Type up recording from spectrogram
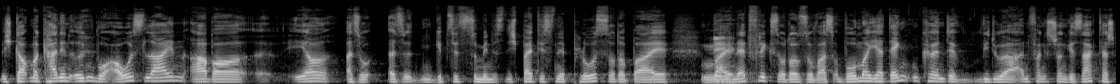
ich glaube, man kann ihn irgendwo ausleihen, aber äh, eher, also, also gibt's jetzt zumindest nicht bei Disney Plus oder bei, nee. bei Netflix oder sowas, obwohl man ja denken könnte, wie du ja anfangs schon gesagt hast,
